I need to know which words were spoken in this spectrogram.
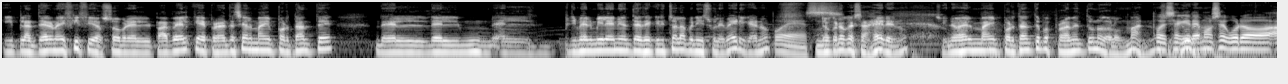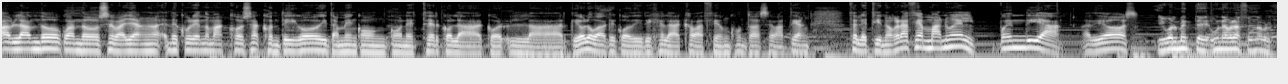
y plantear un edificio sobre el papel que probablemente sea el más importante del, del primer milenio antes de Cristo en la península ibérica, ¿no? Pues no creo que exagere, ¿no? Si no es el más importante, pues probablemente uno de los más. ¿no? Pues seguiremos seguro hablando cuando se vayan descubriendo más cosas contigo y también con, con Esther, con la, la arqueóloga que codirige la excavación junto a Sebastián Celestino. Gracias, Manuel. Buen día. Adiós. Igualmente, un abrazo, un abrazo.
